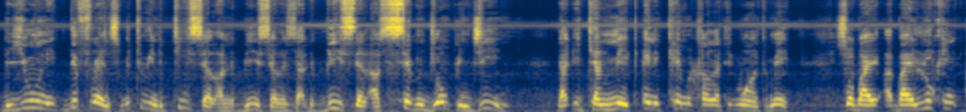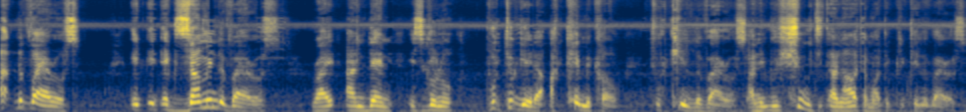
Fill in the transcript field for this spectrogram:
the unique difference between the T cell and the B cell is that the B cell has seven jumping gene that it can make any chemical that it wants to make. So by by looking at the virus, it, it examines the virus, right? And then it's going to put together a chemical to kill the virus and it will shoot it and automatically kill the virus.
